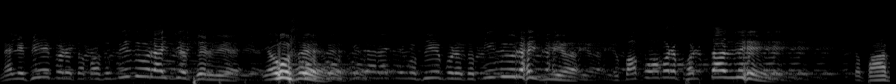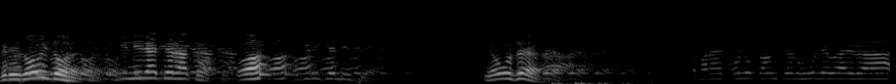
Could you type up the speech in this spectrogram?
નાલી ફી પડે તો પાછું બીજું રાજ્ય ફેરવે. એવું છે? બીજા રાજ્યમાં ફી પડે તો ત્રીજું રાજ્ય. બાપુ અમારે ફરતા જ તો પાઘડી જોવી જો નિરાતે રાખો. તો છે. એવું છે તમારા કોનું કામ છે ને હું લેવા આવ્યા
